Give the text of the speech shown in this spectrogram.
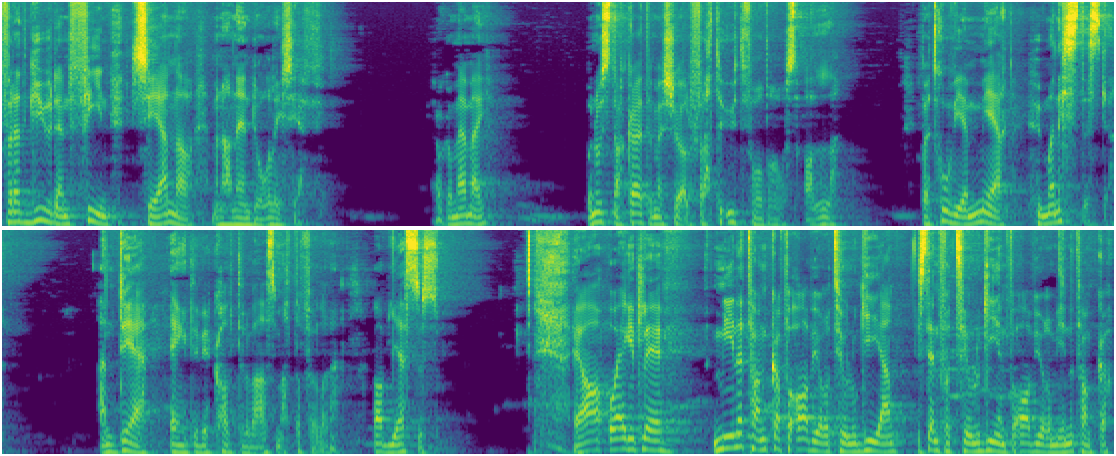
For at Gud er en fin tjener, men han er en dårlig sjef. Er dere med meg? Og Nå snakker jeg til meg sjøl, for dette utfordrer oss alle. For jeg tror vi er mer humanistiske enn det egentlig vi er kalt til å være som etterfølgere av Jesus. Ja, og egentlig mine tanker får avgjøre teologien, istedenfor teologien får avgjøre mine tanker.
